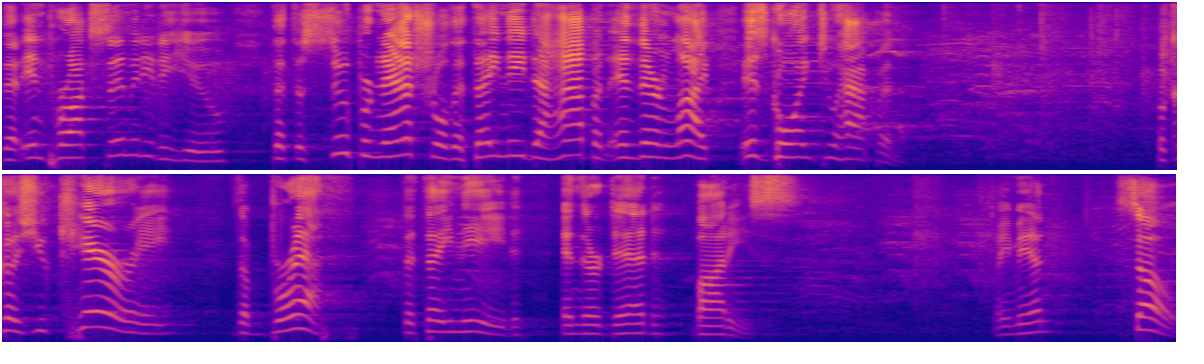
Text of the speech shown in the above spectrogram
that in proximity to you that the supernatural that they need to happen in their life is going to happen. Because you carry the breath that they need in their dead bodies. Amen? So,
